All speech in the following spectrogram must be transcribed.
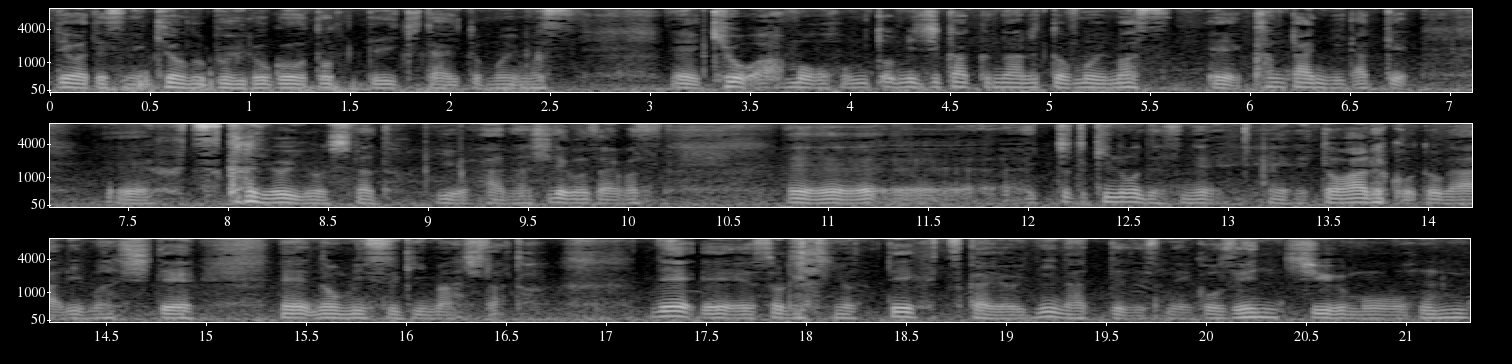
ー、ではですね今日の Vlog を撮っていきたいと思います、えー、今日はもう本当短くなると思います、えー、簡単にだけ、え二日酔いをしたという話でございます、えちょっと昨日ですね、えとあることがありまして、え飲みすぎましたと。で、えそれによって二日酔いになってですね午前中もう本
